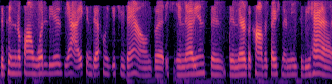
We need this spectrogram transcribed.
depending upon what it is, yeah, it can definitely get you down, but in that instance then there's a conversation that needs to be had.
